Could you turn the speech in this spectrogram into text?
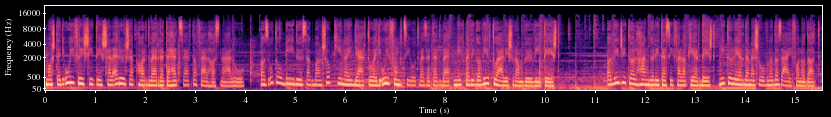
Most egy új frissítéssel erősebb hardverre tehet szert a felhasználó. Az utóbbi időszakban sok kínai gyártó egy új funkciót vezetett be, mégpedig a virtuális RAM bővítést. A Digital Hungary teszi fel a kérdést, mitől érdemes óvnod az iPhone-odat.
